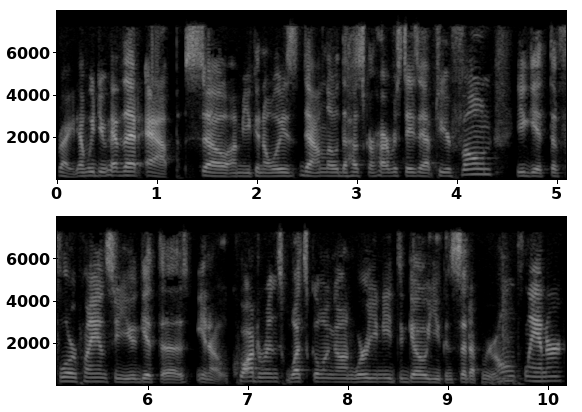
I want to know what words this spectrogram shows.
Right, and we do have that app, so um, you can always download the Husker Harvest Days app to your phone. You get the floor plan, so you get the you know quadrants, what's going on, where you need to go. You can set up your own planner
